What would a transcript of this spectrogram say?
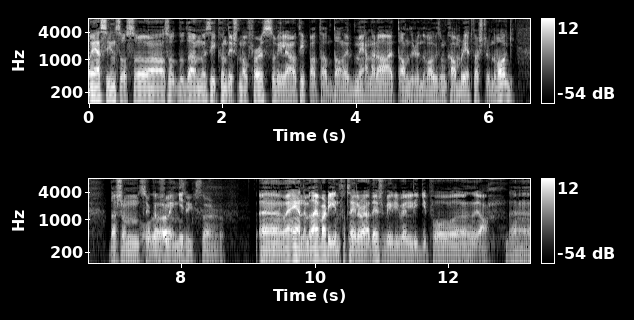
Og jeg syns også altså, da Når vi sier conditional first, så vil jeg jo tippe at Daniel mener da et andrerundevalg som kan bli et førsterundevalg, dersom Zucca forlenger. Sykt Eh, og jeg er enig med deg, verdien for Taylor Radish vil vel ligge på uh, ja, uh,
